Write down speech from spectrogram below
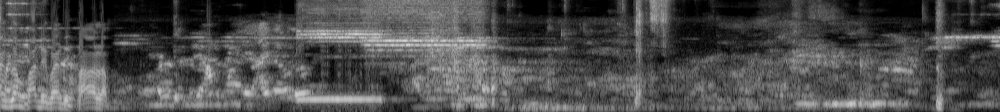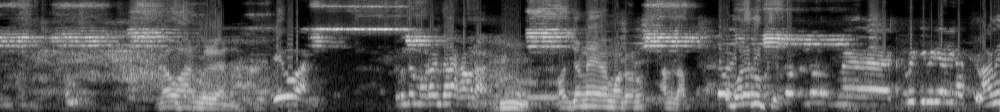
একদম পার্টি পার্টি খাওয়ালাম। ওয়ান বিরিয়ানি এ ওয়ান তুমি তো মটন ছাড়া খাও না? হুম ওর জন্যই আমি মটন আনলাম। তো বলে দিচ্ছি। তো- তো, আহ, তুমি কি বিরিয়ানি খাচ্ছ? আমি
